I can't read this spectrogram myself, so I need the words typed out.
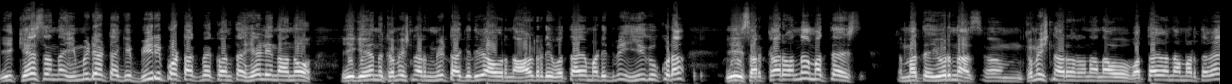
ಈ ಕೇಸನ್ನು ಇಮಿಡಿಯೇಟ್ ಆಗಿ ಬಿ ರಿಪೋರ್ಟ್ ಹಾಕಬೇಕು ಅಂತ ಹೇಳಿ ನಾನು ಈಗ ಏನು ಕಮಿಷನರ್ ಮೀಟ್ ಆಗಿದ್ವಿ, ಅವ್ರನ್ನ ಆಲ್ರೆಡಿ ಒತ್ತಾಯ ಮಾಡಿದ್ವಿ. ಈಗೂ ಕೂಡ ಈ ಸರ್ಕಾರವನ್ನು ಮತ್ತೆ ಮತ್ತೆ ಇವ್ರನ್ನ ಕಮಿಷನರ್ ನಾವು ಒತ್ತಾಯವನ್ನ ಮಾಡ್ತೇವೆ.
